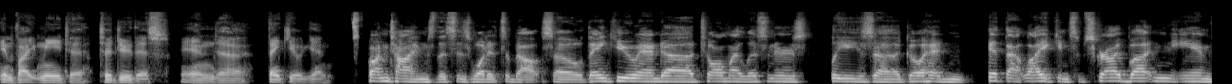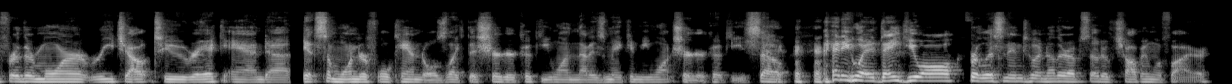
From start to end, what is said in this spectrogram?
invite me to, to do this. And uh, thank you again fun times. This is what it's about. So thank you. And uh, to all my listeners, please uh, go ahead and hit that like and subscribe button. And furthermore, reach out to Rick and uh, get some wonderful candles like this sugar cookie one that is making me want sugar cookies. So, anyway, thank you all for listening to another episode of Chopping with Fire.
